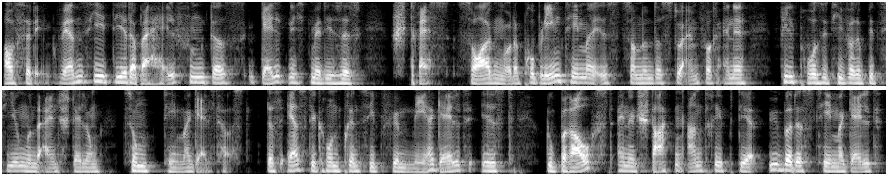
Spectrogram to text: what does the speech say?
Außerdem werden sie dir dabei helfen, dass Geld nicht mehr dieses Stress, Sorgen oder Problemthema ist, sondern dass du einfach eine viel positivere Beziehung und Einstellung zum Thema Geld hast. Das erste Grundprinzip für mehr Geld ist, du brauchst einen starken Antrieb, der über das Thema Geld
